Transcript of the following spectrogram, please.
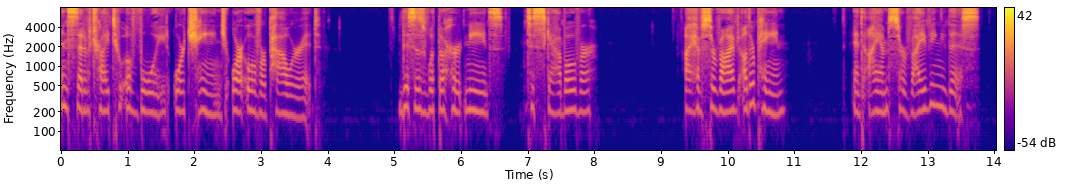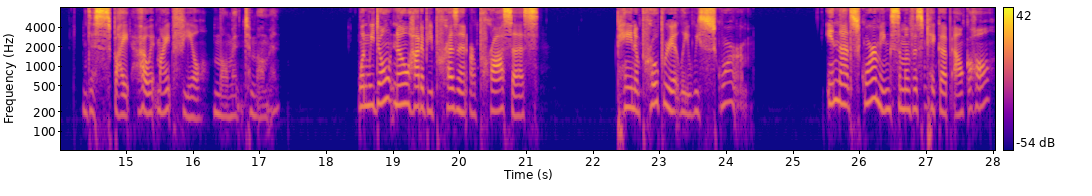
instead of try to avoid or change or overpower it. This is what the hurt needs to scab over. I have survived other pain, and I am surviving this despite how it might feel moment to moment. When we don't know how to be present or process pain appropriately, we squirm in that squirming, some of us pick up alcohol,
